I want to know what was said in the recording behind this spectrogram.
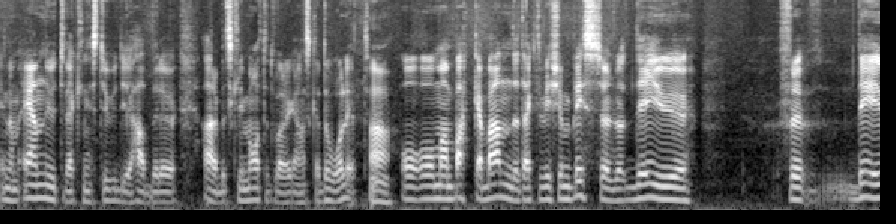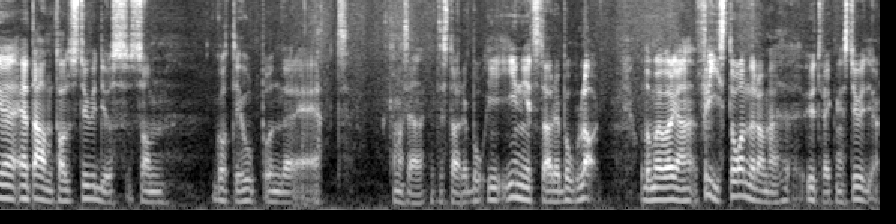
inom en utvecklingsstudie hade det, arbetsklimatet varit ganska dåligt. Ja. Och om man backar bandet, Activision Blizzard, det är ju för det är ju ett antal studios som gått ihop under ett, kan man säga, lite större bo, in i ett större bolag. Och de har varit ganska fristående de här utvecklingsstudierna.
